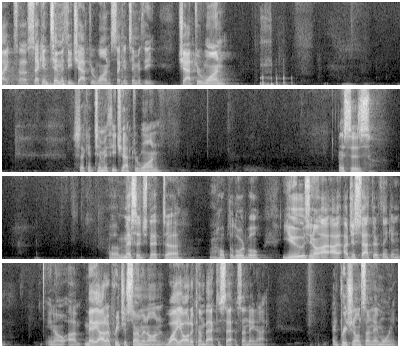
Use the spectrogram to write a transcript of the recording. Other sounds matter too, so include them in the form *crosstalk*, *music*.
right, uh, 2 Timothy chapter 1. 2 Timothy chapter 1. 2 Timothy chapter 1. This is a message that uh, I hope the Lord will use. You know, I, I, I just sat there thinking, you know, um, maybe I ought to preach a sermon on why you ought to come back to Sunday night and preach it on Sunday morning.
